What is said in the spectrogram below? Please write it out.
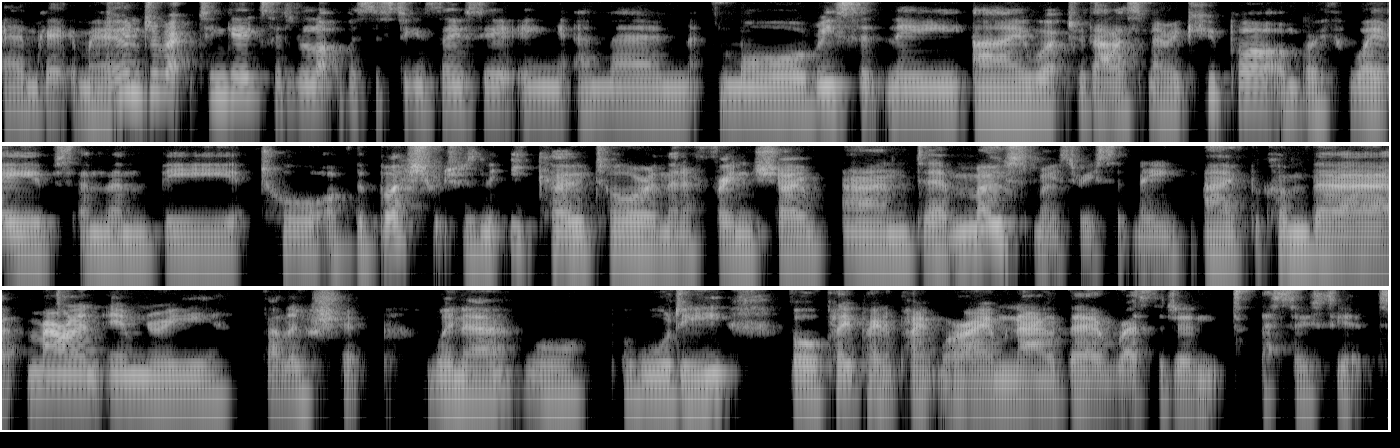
um, getting my own directing gigs. I did a lot of assisting associating. And then more recently, I worked with Alice Mary Cooper on both Waves and then the Tour of the Bush, which was an eco tour and then a fringe show. And uh, most, most recently, I've become the Marilyn Imrie Fellowship winner or awardee for Play and a Pint, where I am now their resident associate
